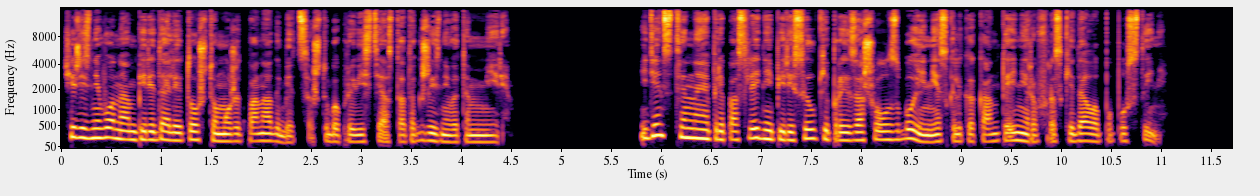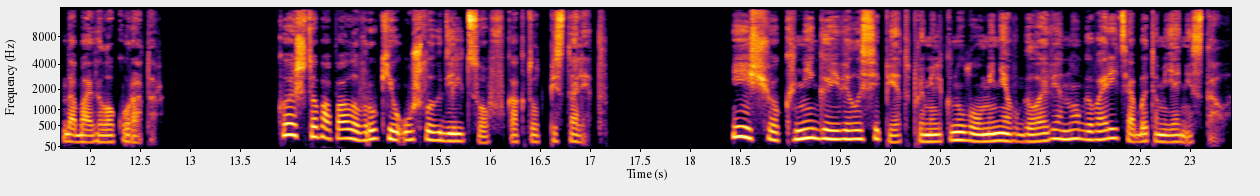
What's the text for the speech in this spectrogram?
Через него нам передали то, что может понадобиться, чтобы провести остаток жизни в этом мире, Единственное, при последней пересылке произошел сбой, и несколько контейнеров раскидало по пустыне, добавила куратор. Кое-что попало в руки ушлых дельцов, как тот пистолет. И еще книга и велосипед промелькнуло у меня в голове, но говорить об этом я не стала.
